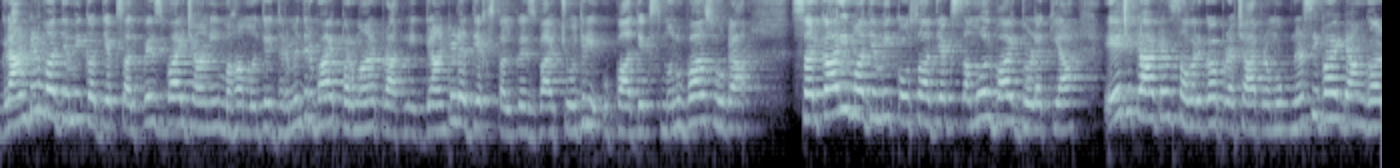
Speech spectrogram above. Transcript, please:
ગ્રાન્ટેડ માધ્યમિક અધ્યક્ષ અલ્પેશભાઈ જાની મહામંત્રી ધર્મેન્દ્રભાઈ પરમાર પ્રાથમિક ગ્રાન્ટેડ અધ્યક્ષ કલ્પેશભાઈ ચૌધરી ઉપાધ્યક્ષ મનુભા સોઢા સરકારી માધ્યમિક કોષાધ્યક્ષ અમોલભાઈ ધોળકિયા, એચ ટાટન સવર્ગ પ્રચાર પ્રમુખ નરસિંહભાઈ ડાંગર,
